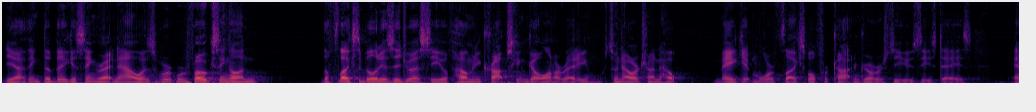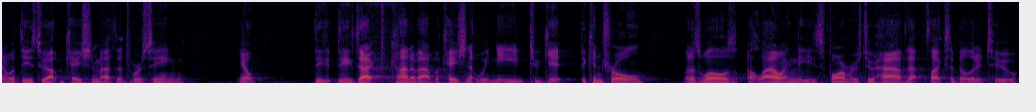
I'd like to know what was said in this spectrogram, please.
Yeah, I think the biggest thing right now is we're, we're focusing on the flexibility of Zidua SC of how many crops can go on already. So now we're trying to help make it more flexible for cotton growers to use these days. And with these two application methods, we're seeing, you know, the, the exact kind of application that we need to get the control, but as well as allowing these farmers to have that flexibility to,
